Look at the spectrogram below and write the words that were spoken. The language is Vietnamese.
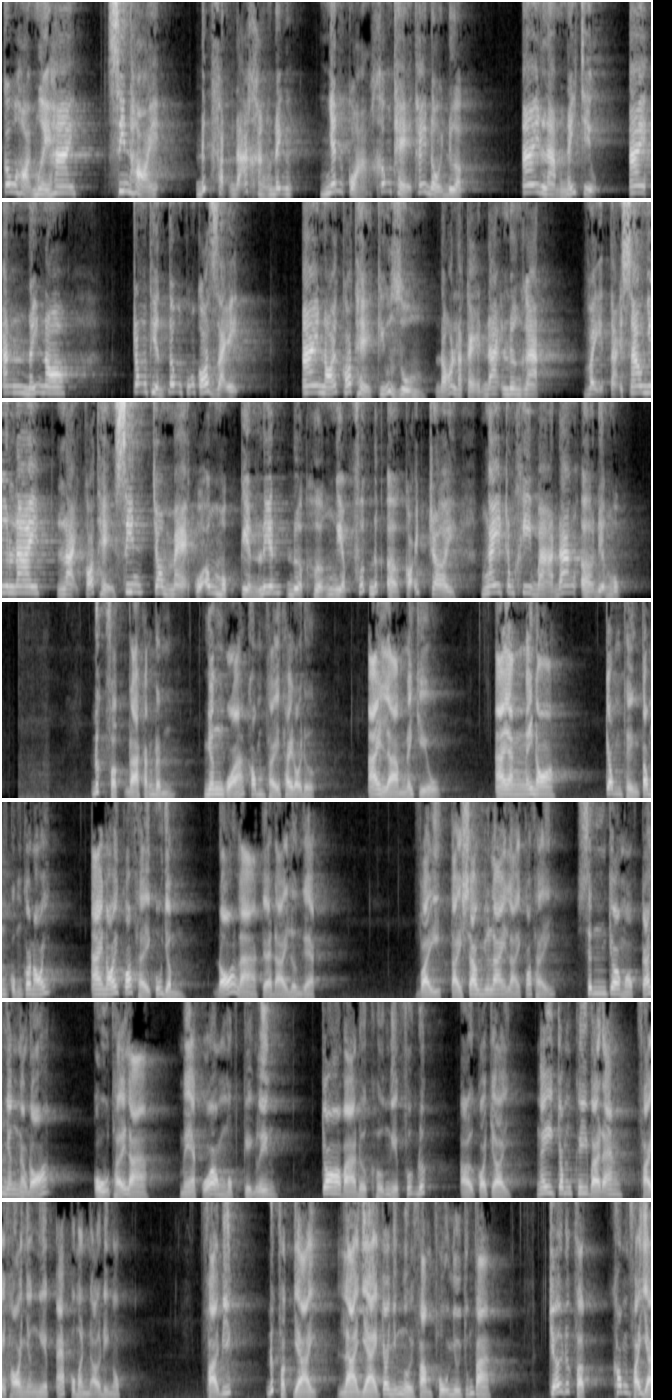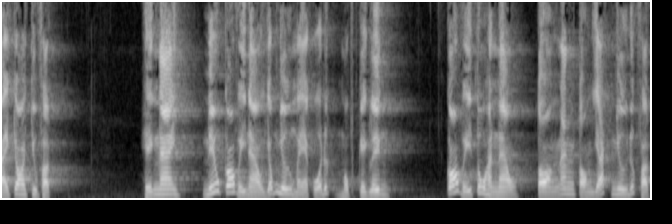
Câu hỏi 12. Xin hỏi, Đức Phật đã khẳng định nhân quả không thể thay đổi được. Ai làm nấy chịu, ai ăn nấy no. Trong thiền tông cũng có dạy, ai nói có thể cứu dùm, đó là kẻ đại lường gạt. Vậy tại sao Như Lai lại có thể xin cho mẹ của ông Mục Kiền Liên được hưởng nghiệp phước đức ở cõi trời ngay trong khi bà đang ở địa ngục? Đức Phật đã khẳng định nhân quả không thể thay đổi được. Ai làm nấy chịu, ai ăn nấy no. Trong thiền tông cũng có nói, ai nói có thể cứu dùm, đó là kẻ đại lường gạt. Vậy tại sao Như Lai lại có thể xin cho một cá nhân nào đó, cụ thể là mẹ của ông Mục Kiền Liên, cho bà được hưởng nghiệp phước đức ở cõi trời, ngay trong khi bà đang phải thọ nhận nghiệp ác của mình ở địa ngục. Phải biết, Đức Phật dạy là dạy cho những người phàm phu như chúng ta. Chớ Đức Phật không phải dạy cho chư Phật. Hiện nay, nếu có vị nào giống như mẹ của Đức Mục Kiền Liên, có vị tu hành nào toàn năng toàn giác như Đức Phật,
